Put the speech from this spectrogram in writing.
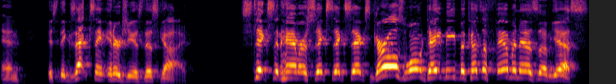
And it's the exact same energy as this guy. Sticks and Hammer 666. Girls won't date me because of feminism. Yes.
